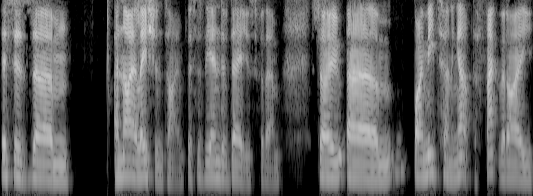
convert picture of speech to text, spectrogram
This is um, annihilation time. This is the end of days for them. So um, by me turning up, the fact that I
